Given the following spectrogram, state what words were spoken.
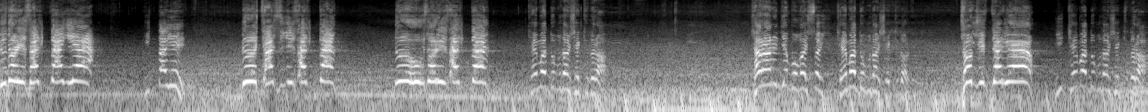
너들이 살 땅이야! 이 땅이 너 자식이 살 땅, 너 후손이 살 땅, 보던 새끼들아. 잘하는 게 뭐가 있어 이 보던 새끼들? 정신 차려! 이 보던 새끼들아.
